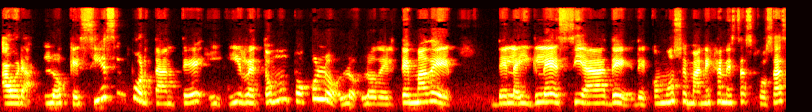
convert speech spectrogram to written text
Ahora, lo que sí es importante, y, retomo un poco lo del tema de de la iglesia, de, cómo se manejan estas cosas.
